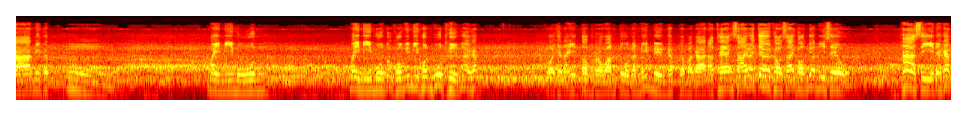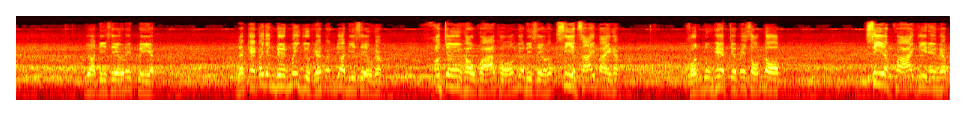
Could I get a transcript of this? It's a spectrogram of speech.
การนี่ก็อืมไม่มีมูล ไม่มีมูลก็คงไม่มีคนพูดถึงนะครับเพราะฉะนั้นต้องระวังตัวกันนิดนึงครับกรรมการเอาแทงซ้ายมาเจอเข่าซ้ายของยอดดีเซล 5-4 นะครับ ยอดดีเซลได้เปรียบ และแกก็ยังเดินไม่หยุดครับยอดดีเซลครับ เอาเจอเข่าขวาของยอดดีเซลครับ เสียบซ้ายไปครับ คนกรุงเทพเจอไปสองดอก เสียบขวาอีกทีหนึ่งครับ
